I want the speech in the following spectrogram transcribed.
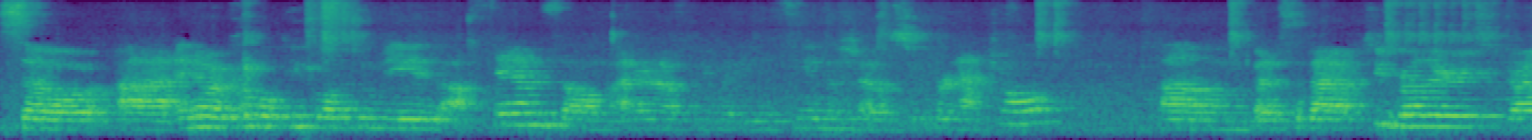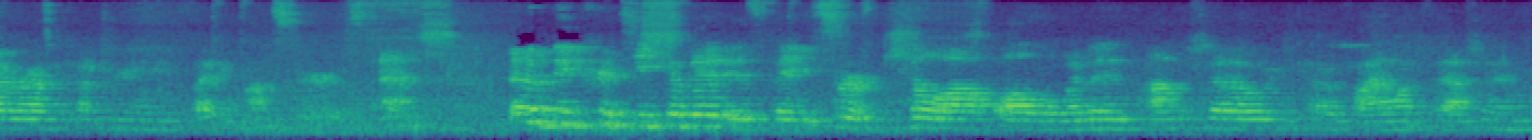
so uh, I know a couple people who made a fan film. I don't know if anybody has seen the show Supernatural, um, but it's about two brothers who drive around the country fighting monsters. And a big critique of it is they sort of kill off all the women on the show in kind of violent fashion.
